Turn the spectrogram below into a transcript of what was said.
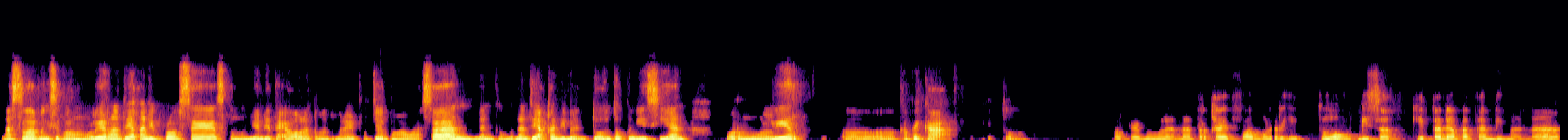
Nah, setelah mengisi formulir nanti akan diproses, kemudian di TL oleh teman-teman dari Pokja Pengawasan dan kemudian nanti akan dibantu untuk pengisian formulir eh, KPK gitu. Oke, Bu Wulan. Nah, terkait formulir itu bisa kita dapatkan di mana?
